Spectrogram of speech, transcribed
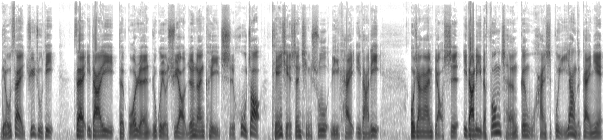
留在居住地。在意大利的国人如果有需要，仍然可以持护照填写申请书离开意大利。欧江安表示，意大利的封城跟武汉是不一样的概念，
